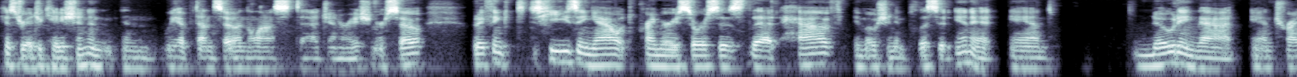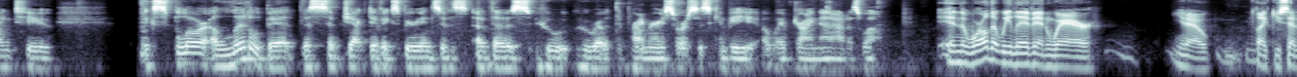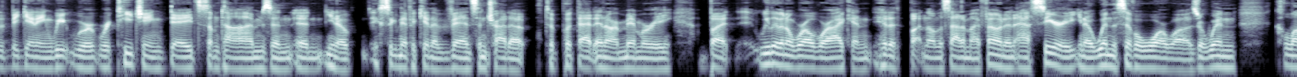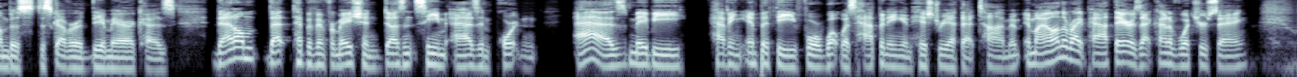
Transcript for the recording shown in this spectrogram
history education, and, and we have done so in the last uh, generation or so. But I think teasing out primary sources that have emotion implicit in it and noting that and trying to explore a little bit the subjective experiences of those who, who wrote the primary sources can be a way of drawing that out as well. In the world that we live in, where you know, like you said at the beginning, we, we're, we're teaching dates sometimes and, and, you know, significant events and try to, to put that in our memory. But we live in a world where I can hit a button on the side of my phone and ask Siri, you know, when the Civil War was or when Columbus discovered the Americas. That, um, that type of information doesn't seem as important as maybe having empathy for what was happening in history at that time. Am, am, I on the right path there? Is that kind of what you're saying?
